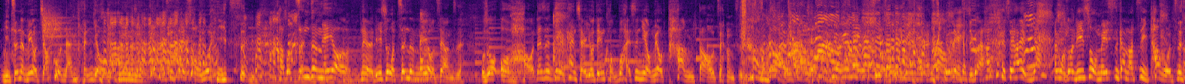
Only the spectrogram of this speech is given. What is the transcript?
你真的没有交过男朋友吗？还是再重问一次？他说真的没有。那个李医师，我真的没有这样子。我说哦好，但是那个看起来有点恐怖，还是你有没有烫到这样子？烫到，因为那个是真的很严重，有点奇怪。他对，所以他也一样。他跟我说，李医师，我没事，干嘛自己烫我自己？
